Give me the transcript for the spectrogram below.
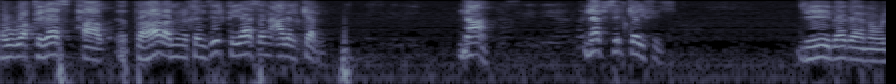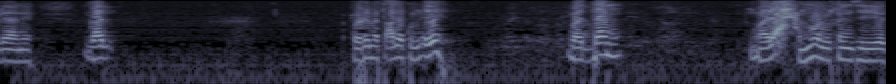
هو قياس حاضر. الطهارة من الخنزير قياسا على الكلب. نعم. نفس الكيفية. ليه بقى يا مولانا؟ قال حرمت عليكم إيه؟ والدم ولحم الخنزير.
